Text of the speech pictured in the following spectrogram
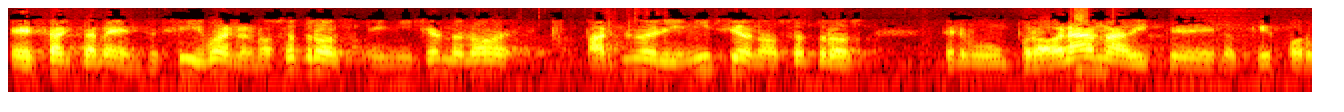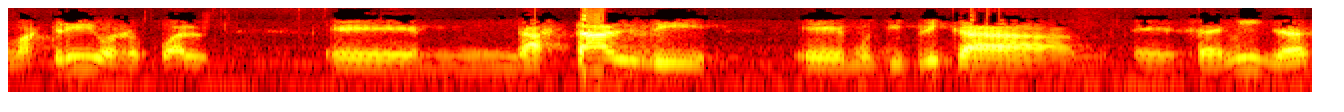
Exactamente, sí, bueno, nosotros iniciándonos, partiendo del inicio, nosotros tenemos un programa, viste, de lo que es por más trigo, en lo cual eh, Gastaldi eh, multiplica eh, semillas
